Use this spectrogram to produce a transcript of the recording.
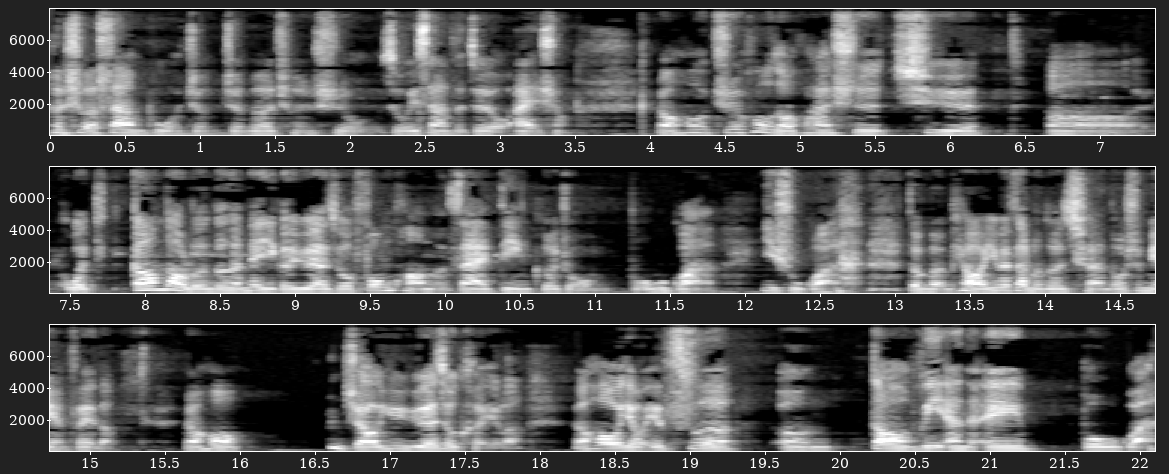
很适合散步，整整个城市就一下子就有爱上。然后之后的话是去，呃，我刚到伦敦的那一个月就疯狂的在订各种博物馆、艺术馆 的门票，因为在伦敦全都是免费的，然后只要预约就可以了。然后有一次，嗯，到 V and A 博物馆，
